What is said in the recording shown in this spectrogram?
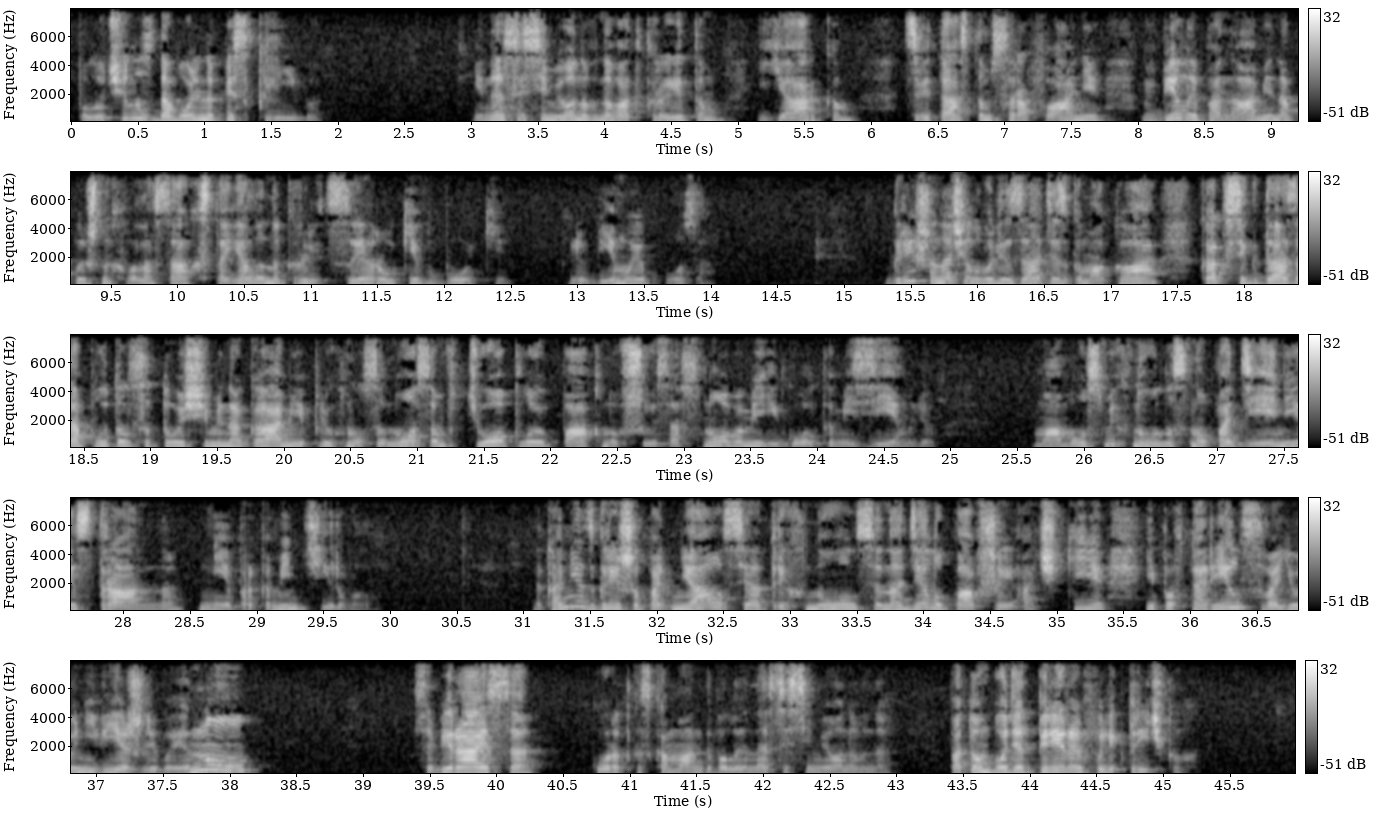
Получилось довольно пескливо. Инесса Семеновна в открытом, ярком, цветастом сарафане, в белой панаме на пышных волосах стояла на крыльце руки в боки. Любимая поза. Гриша начал вылезать из гамака, как всегда запутался тощими ногами и плюхнулся носом в теплую, пахнувшую сосновыми иголками землю. Мама усмехнулась, но падение странно не прокомментировала. Наконец Гриша поднялся, отряхнулся, надел упавшие очки и повторил свое невежливое «Ну!». «Собирайся!» — коротко скомандовала Инесса Семеновна. «Потом будет перерыв в электричках».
